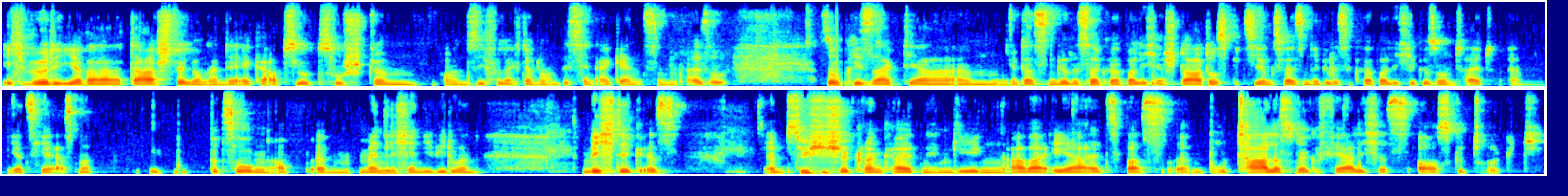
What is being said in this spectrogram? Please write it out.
ich würde ihrer Darstellung an der Ecke absolut zustimmen und sie vielleicht auch noch ein bisschen ergänzen. Also Soki sagt ja, ähm, dass ein gewisser körperlicher Status beziehungsweise eine gewisse körperliche Gesundheit, ähm, jetzt hier erstmal bezogen auf ähm, männliche Individuen, wichtig ist. Ähm, psychische Krankheiten hingegen aber eher als was ähm, Brutales oder Gefährliches ausgedrückt,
